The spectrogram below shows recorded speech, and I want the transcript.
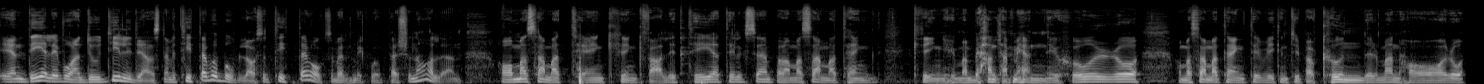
en del i vår due diligence, när vi tittar på bolag, så tittar vi också väldigt mycket på personalen. Har man samma tänk kring kvalitet till exempel? Har man samma tänk kring hur man behandlar människor? Och har man samma tänk till vilken typ av kunder man har? Och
